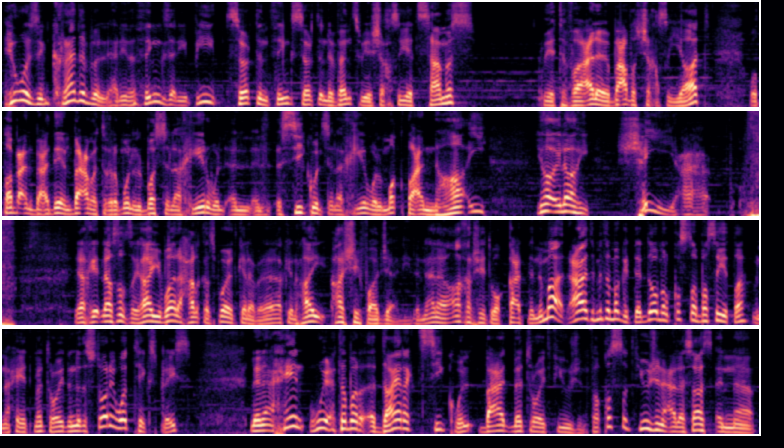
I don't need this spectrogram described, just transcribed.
it was incredible. يعني the things يعني في certain things certain events. ويا شخصية سامس وهي تفاعلها بعض الشخصيات. وطبعا بعدين بعد ما تغلبون ال boss الأخير وال sequence الأخير والمقطع النهائي. يا إلهي شيء يا أخي لا صدق هاي يبغى حلقة spoil اتكلم عنها لكن هاي هالشيء فاجأني لأن أنا آخر شيء توقعت لأنه ما عادة مثل ما قلت دوم القصة بسيطة من ناحية مترويد in the story what takes place لأن الحين هو يعتبر direct sequel بعد مترويد فيوجن فقصة فيوجن على أساس انه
